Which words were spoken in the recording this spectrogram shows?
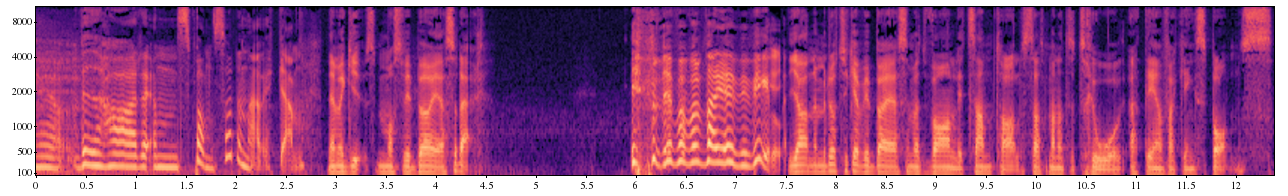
Eh, vi har en sponsor den här veckan. Nej men gud, måste vi börja sådär? vi får väl börja hur vi vill. Ja, nej men då tycker jag vi börjar som ett vanligt samtal så att man inte tror att det är en fucking spons.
